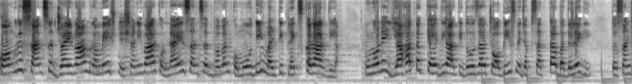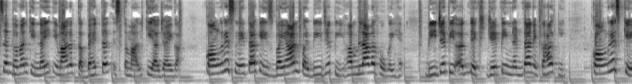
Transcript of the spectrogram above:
कांग्रेस सांसद जयराम रमेश ने शनिवार को नए संसद भवन को मोदी मल्टीप्लेक्स करार दिया। उन्होंने यहाँ तक कह दिया कि 2024 में जब सत्ता बदलेगी तो संसद भवन की नई इमारत का बेहतर इस्तेमाल किया जाएगा। कांग्रेस नेता के इस बयान पर बीजेपी हमलावर हो गई है। बीजेपी अध्यक्ष जेपी नड्डा ने कहा कि कांग्रेस के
